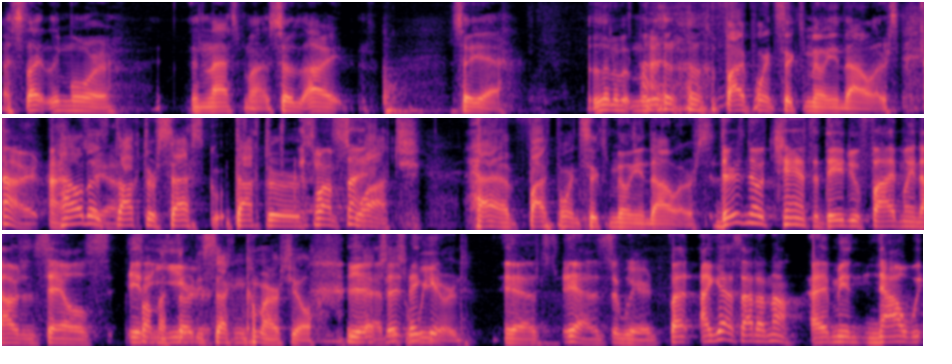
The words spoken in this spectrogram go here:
A slightly more than last month. So all right. So yeah. A little bit more, five point six million dollars. All right, all right, How so does yeah. Doctor Sask, Doctor That's. Squatch have five point six million dollars There's no chance that they do five million dollars in sales in from a, a year. thirty second commercial? Yeah, that's they- they get- weird. yeah, it's, yeah, it's weird. But I guess I don't know. I mean, now we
